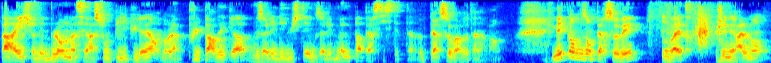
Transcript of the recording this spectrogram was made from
Pareil sur des blancs de macération pelliculaire, dans la plupart des cas, vous allez déguster, vous n'allez même pas percevoir de tanin. Mais quand vous en percevez, on va être généralement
